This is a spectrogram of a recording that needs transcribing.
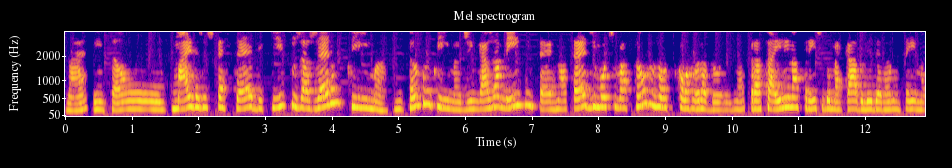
né? Então, mais a gente percebe que isso já gera um clima, tanto um clima de engajamento interno, até de motivação dos nossos colaboradores, né? Para saírem na frente do mercado liderando um tema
